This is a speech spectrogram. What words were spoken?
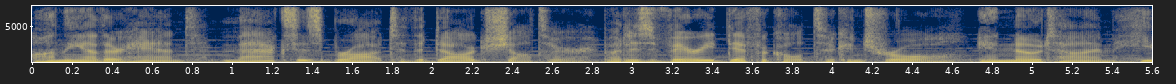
On the other hand, Max is brought to the dog shelter, but is very difficult to control. In no time, he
